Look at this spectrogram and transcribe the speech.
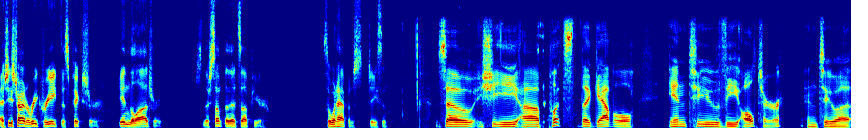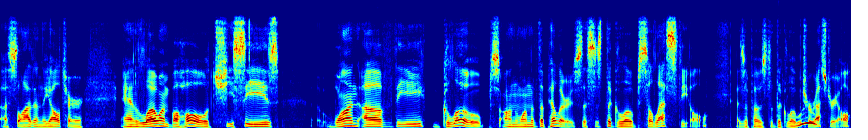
and she's trying to recreate this picture in the lodge room. So there's something that's up here. So what happens, Jason? so she uh, puts the gavel into the altar, into a, a slot in the altar, and lo and behold, she sees one of the globes on one of the pillars. This is the globe celestial, as opposed to the globe Woo. terrestrial.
